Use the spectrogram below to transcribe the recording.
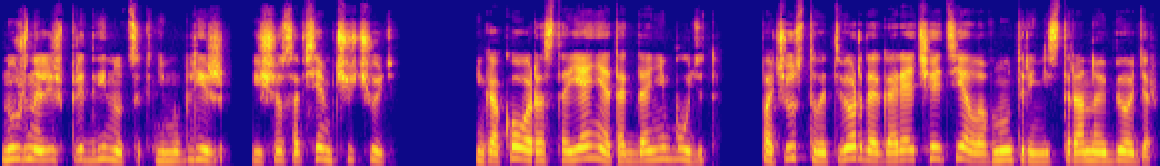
Нужно лишь придвинуться к нему ближе, еще совсем чуть-чуть. Никакого расстояния тогда не будет. Почувствовать твердое горячее тело внутренней стороной бедер,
